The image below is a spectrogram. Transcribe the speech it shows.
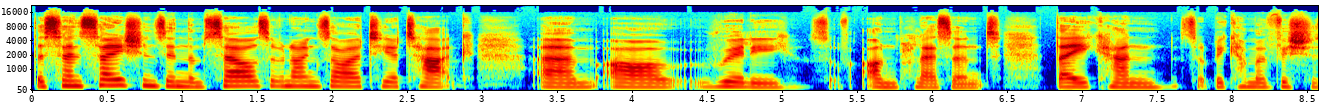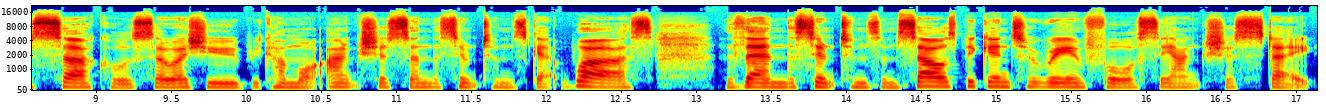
The sensations in themselves of an anxiety attack um, are really sort of unpleasant. They can sort of become a vicious circle. So, as you become more anxious and the symptoms get worse, then the symptoms themselves begin to reinforce the anxious state.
